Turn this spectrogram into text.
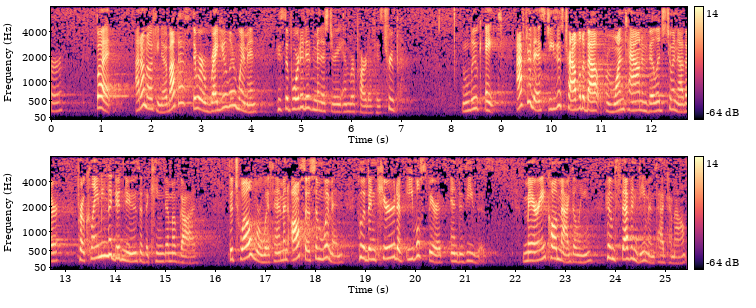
her. But I don't know if you know about this. There were regular women who supported his ministry and were part of his troop. In Luke 8. After this, Jesus traveled about from one town and village to another, proclaiming the good news of the kingdom of God. The twelve were with him, and also some women who had been cured of evil spirits and diseases. Mary, called Magdalene, whom seven demons had come out,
